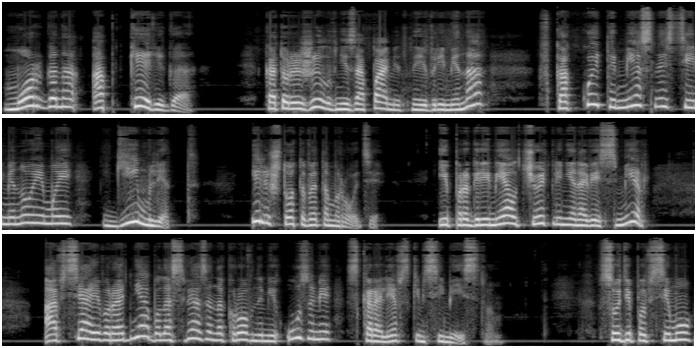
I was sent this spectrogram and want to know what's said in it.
Моргана Апкерига, который жил в незапамятные времена в какой-то местности, именуемой Гимлет или что-то в этом роде, и прогремел чуть ли не на весь мир, а вся его родня была связана кровными узами с королевским семейством. Судя по всему,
